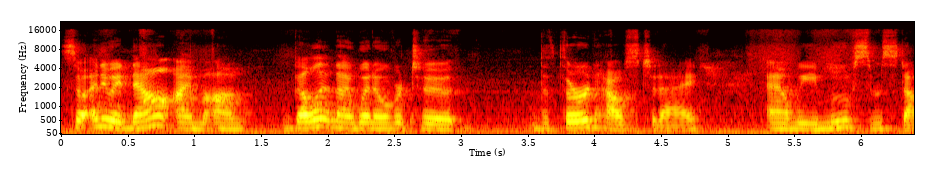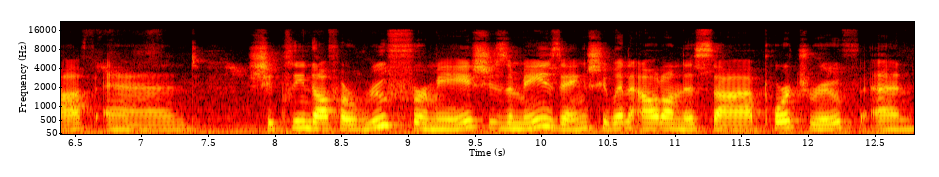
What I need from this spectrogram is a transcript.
So anyway, now I'm um Bella and I went over to the third house today and we moved some stuff and she cleaned off a roof for me. She's amazing. She went out on this uh, porch roof and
